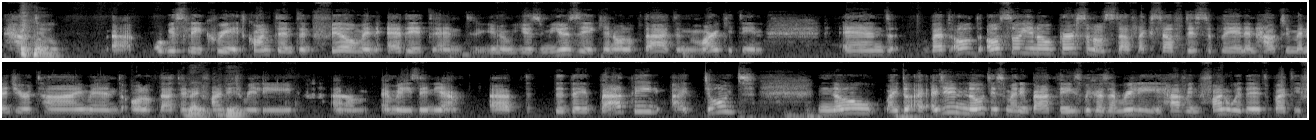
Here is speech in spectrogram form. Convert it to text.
how to uh, obviously create content and film and edit and you know use music and all of that and marketing and but also you know personal stuff like self-discipline and how to manage your time and all of that and i find right. it really um, amazing yeah uh, the, the bad thing i don't know I, don't, I I didn't notice many bad things because i'm really having fun with it but if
